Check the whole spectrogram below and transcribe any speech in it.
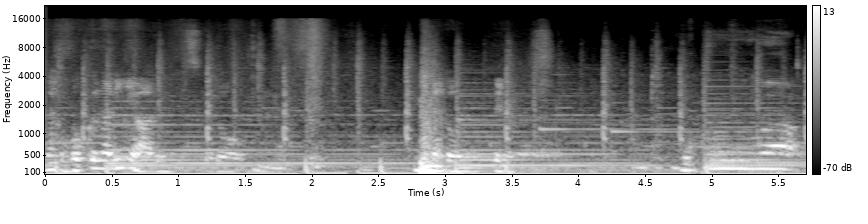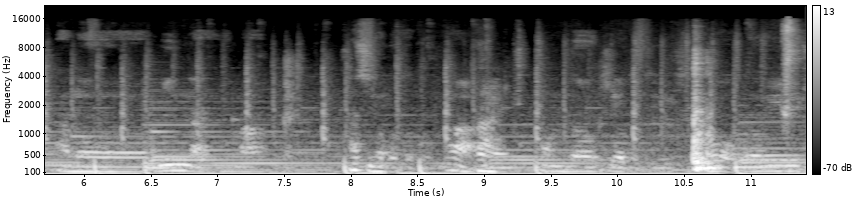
なんか僕なりにはあるんですけど、みんなどう思ってるんだろう？僕はあのみんな今歌詞のこととか、はい。近藤清人という人をどういう人だ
